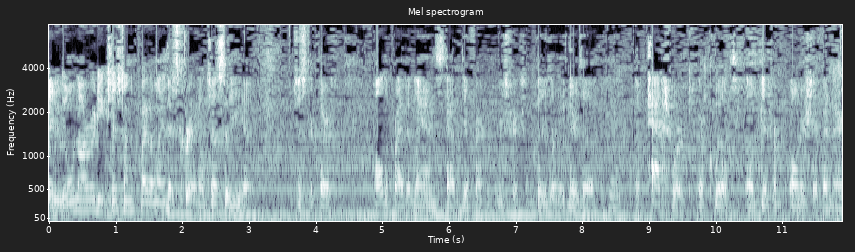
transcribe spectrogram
That we would- don't already exist on the private lands? That's correct. Well, just So- the, uh, just for clarif, all the private lands have different restrictions. There's a, there's a, a patchwork or quilt of different ownership in there.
